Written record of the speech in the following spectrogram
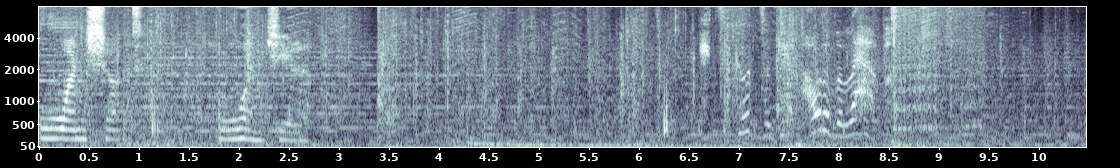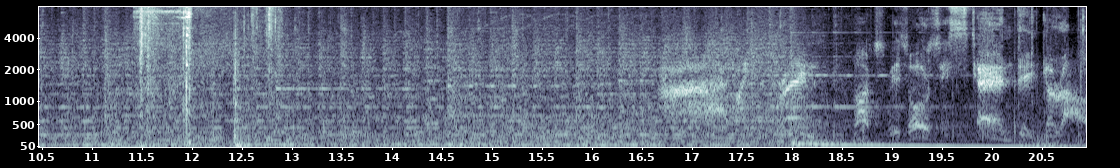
One shot, one kill. It's good to get out of the lab. Ah, my friend, not resources standing around.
